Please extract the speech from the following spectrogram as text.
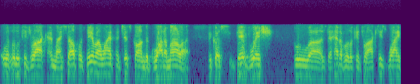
with Little Kids Rock and myself was me and my wife had just gone to Guatemala because Dave Wish, who uh, is the head of Little Kids Rock, his wife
